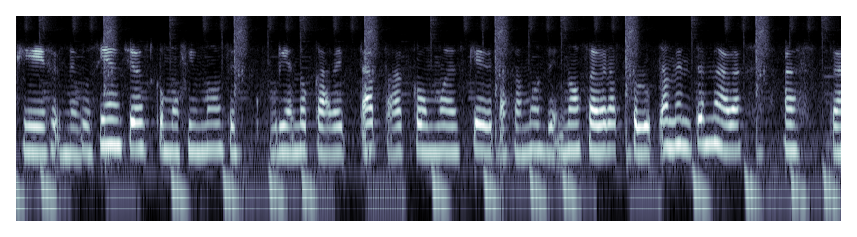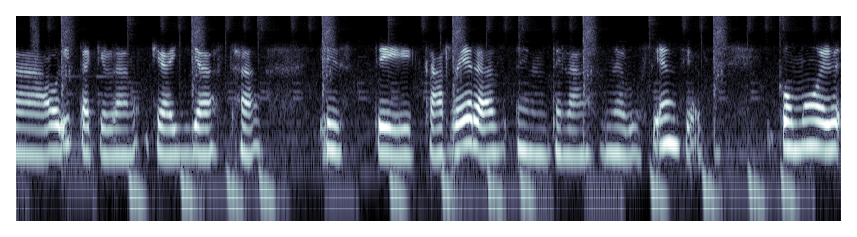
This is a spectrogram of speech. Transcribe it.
que es neurociencias, cómo fuimos descubriendo cada etapa, cómo es que pasamos de no saber absolutamente nada hasta ahorita que, hay ya hasta este, carreras de las neurociencias cómo es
